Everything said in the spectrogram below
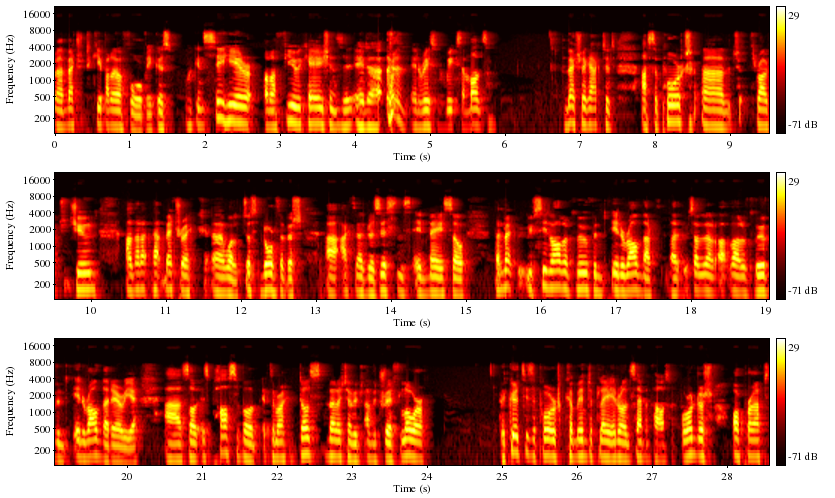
uh, metric to keep an eye for because we can see here on a few occasions in in, uh, in recent weeks and months, the metric acted as support um, throughout June, and that that metric, uh, well, just north of it, uh, acted as resistance in May. So we've seen a lot of movement in around that. we've seen a lot of movement in around that area. Uh, so it's possible if the market does manage to have a, have a drift lower, we could see support come into play at around 7,400 or perhaps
